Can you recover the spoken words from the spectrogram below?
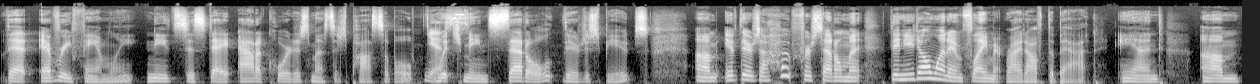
that every family needs to stay out of court as much as possible, Yes. which means settle their disputes. Um, if there's a hope for settlement, then you don't want to inflame it right off the bat. And um,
